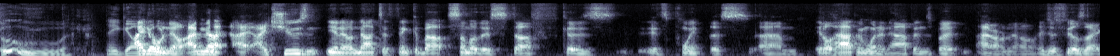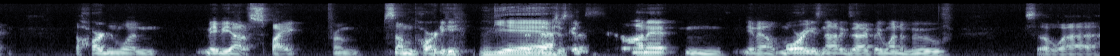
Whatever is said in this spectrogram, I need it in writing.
Ooh, there you go. I don't know. I'm not. I, I choose, you know, not to think about some of this stuff because it's pointless. Um, it'll happen when it happens, but I don't know. It just feels like the Harden one, maybe out of spite from some party. Yeah, they're just gonna sit on it, and you know, Morey's not exactly one to move. So uh,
